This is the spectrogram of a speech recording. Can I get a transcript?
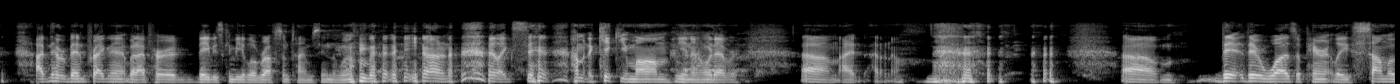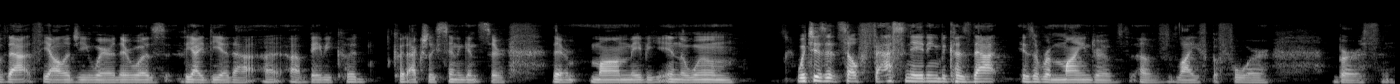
I've never been pregnant, but I've heard babies can be a little rough sometimes in the womb. you know, I don't know. They're like, "I'm going to kick you, mom," you know, whatever. Um, I I don't know. um, there there was apparently some of that theology where there was the idea that a, a baby could could actually sin against their their mom maybe in the womb, which is itself fascinating because that is a reminder of, of life before birth and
